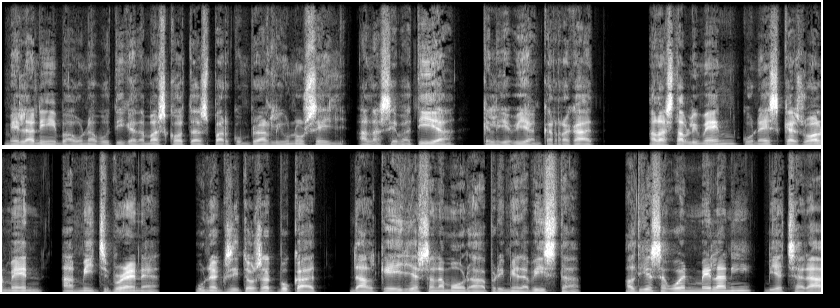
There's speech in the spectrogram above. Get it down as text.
Melanie va a una botiga de mascotes per comprar-li un ocell a la seva tia, que li havia encarregat. A l'establiment coneix casualment a Mitch Brenner, un exitós advocat del que ella s'enamora a primera vista. El dia següent, Melanie viatjarà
